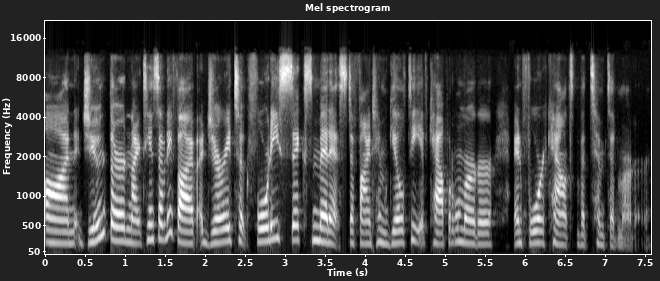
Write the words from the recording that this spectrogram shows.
On June 3rd, 1975, a jury took 46 minutes to find him guilty of capital murder and four counts of attempted murder.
